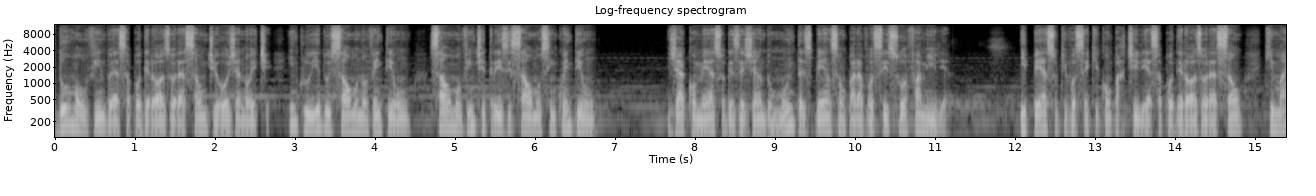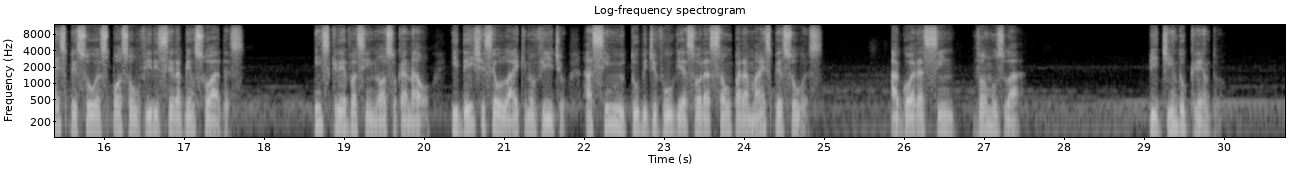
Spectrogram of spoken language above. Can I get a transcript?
durma ouvindo essa poderosa oração de hoje à noite, incluídos Salmo 91, Salmo 23 e Salmo 51. Já começo desejando muitas bênçãos para você e sua família. E peço que você que compartilhe essa poderosa oração, que mais pessoas possam ouvir e ser abençoadas. Inscreva-se em nosso canal, e deixe seu like no vídeo, assim o YouTube divulgue essa oração para mais pessoas. Agora sim, vamos lá. Pedindo crendo.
